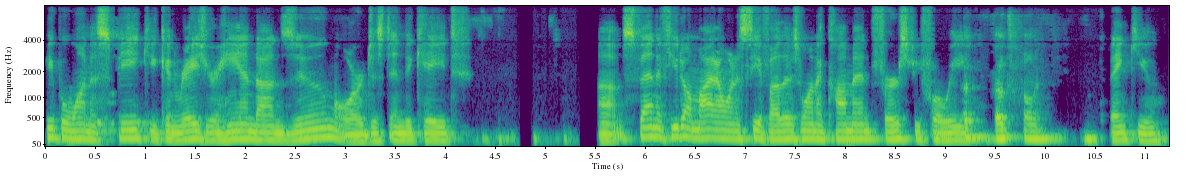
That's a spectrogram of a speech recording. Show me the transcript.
People want to speak, you can raise your hand on Zoom or just indicate. Um, Sven, if you don't mind, I want to see if others want to comment first before we, That- That's fine. Thank you.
